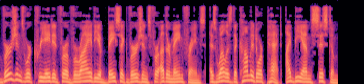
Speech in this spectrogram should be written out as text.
Versions were created for a variety of basic versions for other mainframes, as well as the Commodore PET, IBM System,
